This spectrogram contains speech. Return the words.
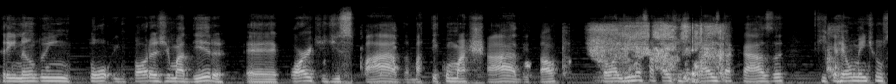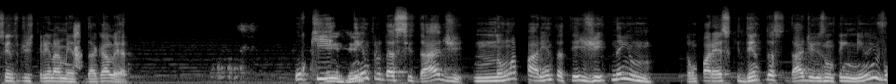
treinando em, to- em toras de madeira, é, corte de espada, bater com machado e tal. Então ali nessa parte de trás da casa fica realmente um centro de treinamento da galera. O que Uhum. dentro da cidade não aparenta ter jeito nenhum. Então parece que dentro da cidade eles não têm nenhuma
